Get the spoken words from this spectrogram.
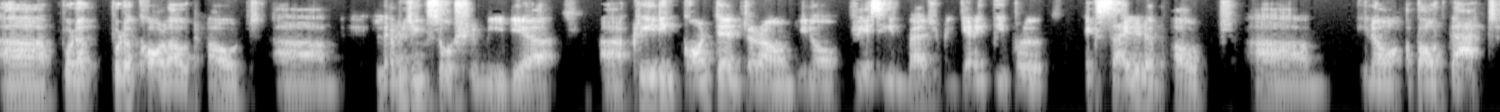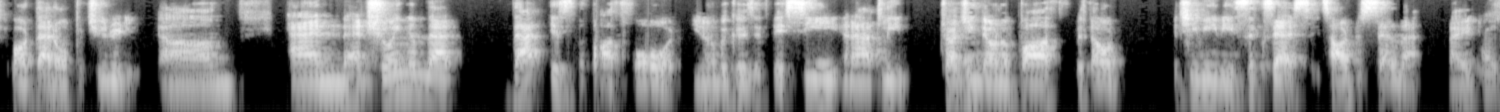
uh, put a put a call out out, um, leveraging social media, uh, creating content around you know racing in Belgium and getting people excited about um, you know about that about that opportunity um, and and showing them that that is the path forward. You know because if they see an athlete trudging down a path without achieving any success, it's hard to sell that right? right?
